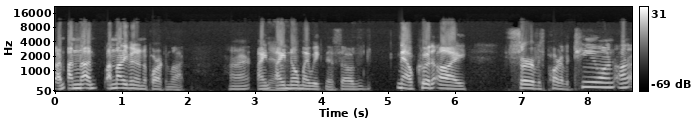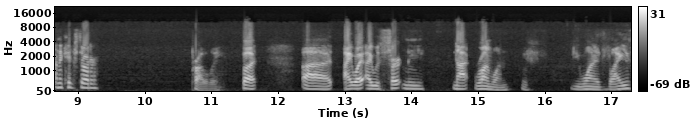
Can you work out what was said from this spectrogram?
I'm, I'm not I'm not even in the parking lot. All right, I Yeah. I know my weakness. So now, could I serve as part of a team on on, on a Kickstarter? Probably, but uh, I I would certainly not run one. If you want advice,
